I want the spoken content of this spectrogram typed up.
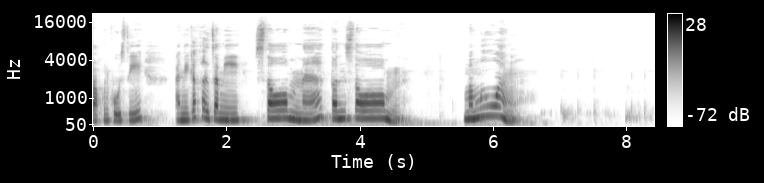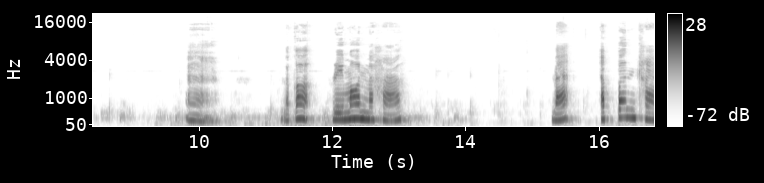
บอกคุณครูซิอันนี้ก็คือจะมีส้มนะต้นส้ม มะม่วงอ่าแล้วก็เรมอนนะคะ และแอปเปิลค่ะ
